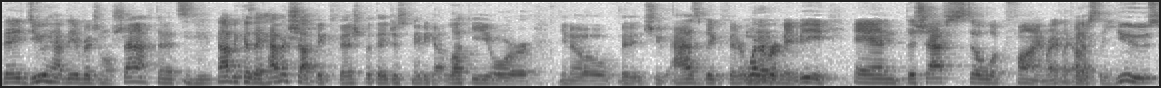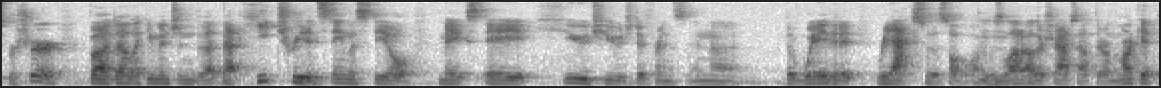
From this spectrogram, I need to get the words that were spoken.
they do have the original shaft, and it's Mhm. not because they haven't shot big fish, but they just maybe got lucky, or you know they didn't shoot as big fit or whatever it may be, and the shafts still look fine, right? Like Yeah. obviously used for sure, but uh, like you mentioned, that that heat treated stainless steel makes a huge, huge difference in uh, the way that it reacts to the salt water. There's a lot of other shafts out there on the market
